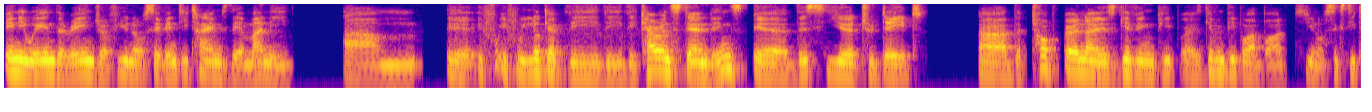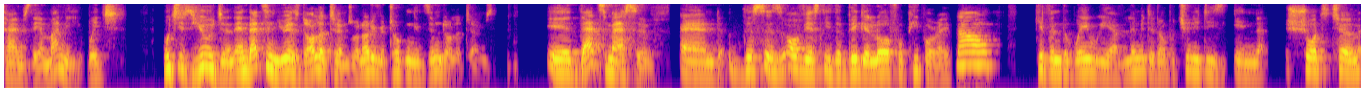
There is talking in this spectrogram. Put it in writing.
anywhere in the range of you know 70 times their money. Um, if, if we look at the, the, the current standings uh, this year to date uh, the top earner is giving people is giving people about you know 60 times their money which which is huge. And, and that's in us dollar terms. We're not even talking in zim dollar terms. Uh, that's massive. And this is obviously the bigger law for people right now given the way we have limited opportunities in short term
